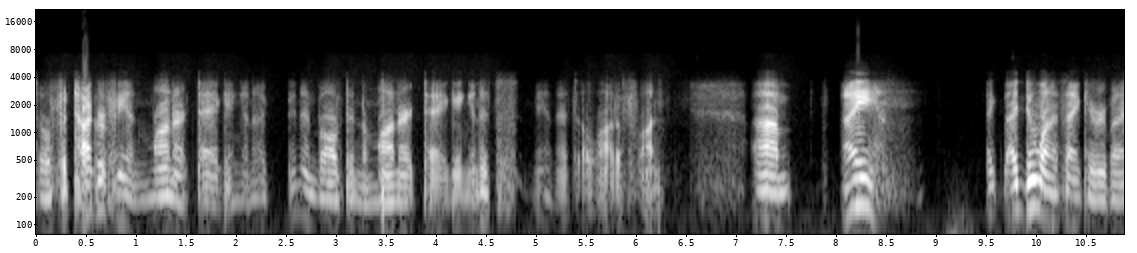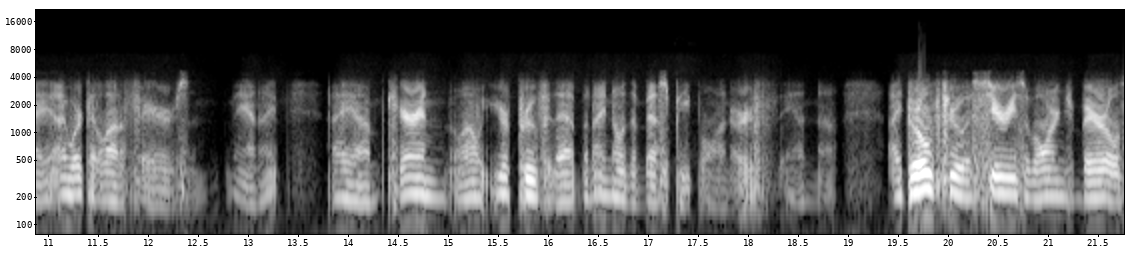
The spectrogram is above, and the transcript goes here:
so photography and monarch tagging and i've been involved in the monarch tagging and it's man that's a lot of fun. Um, I, I i do want to thank everybody. I work at a lot of fairs and man i i um karen well you're proof of that but i know the best people on earth and uh I drove through a series of orange barrels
